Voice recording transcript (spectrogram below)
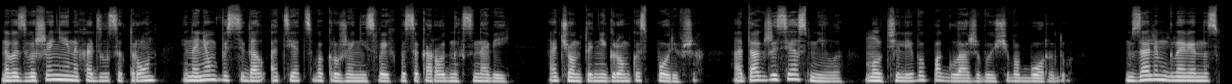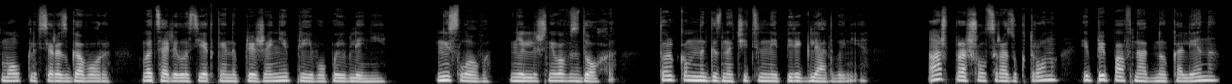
На возвышении находился трон, и на нем восседал отец в окружении своих высокородных сыновей, о чем то негромко споривших а также Сиасмила, молчаливо поглаживающего бороду. В зале мгновенно смолкли все разговоры, воцарилось едкое напряжение при его появлении. Ни слова, ни лишнего вздоха, только многозначительные переглядывания. Аж прошел сразу к трону и, припав на одно колено,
